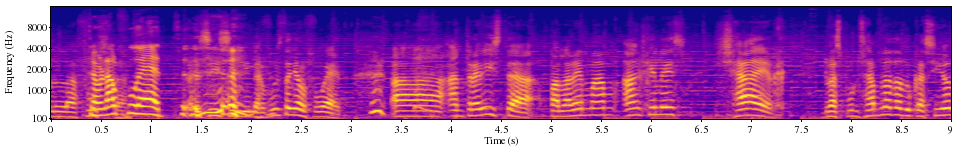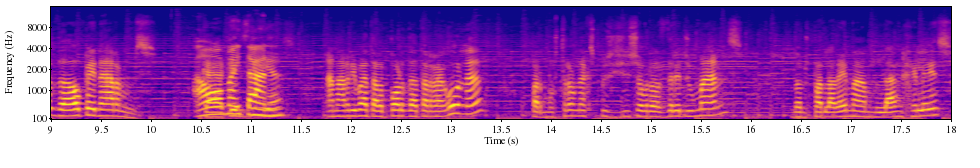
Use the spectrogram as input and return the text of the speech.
la fusta. Traurà el fuet. Sí, sí, la fusta i el fuet. Uh, entrevista, parlarem amb Àngeles Schaer, responsable d'educació d'Open Arms. Ah, home, i tant. Han arribat al port de Tarragona per mostrar una exposició sobre els drets humans. Doncs parlarem amb l'Àngeles,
